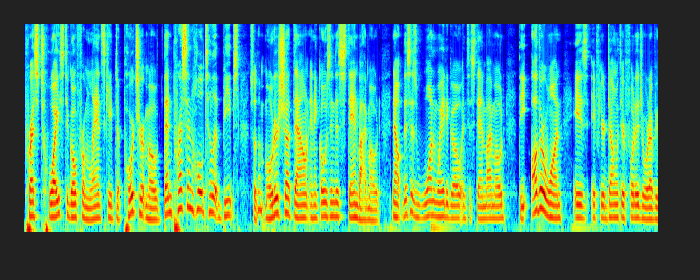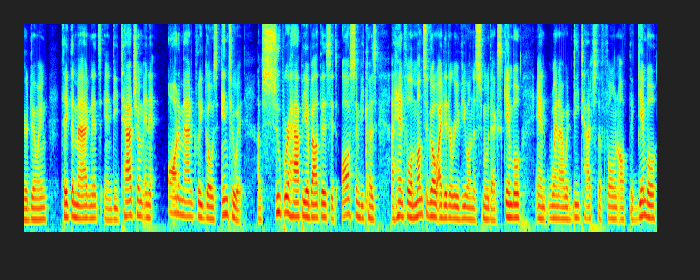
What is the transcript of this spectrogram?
press twice to go from landscape to portrait mode, then press and hold till it beeps so the motor shut down and it goes into standby mode. Now, this is one way to go into standby mode. The other one is if you're done with your footage or whatever you're doing, take the magnets and detach them and it automatically goes into it. I'm super happy about this. It's awesome because a handful of months ago, I did a review on the SmoothX gimbal. And when I would detach the phone off the gimbal,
